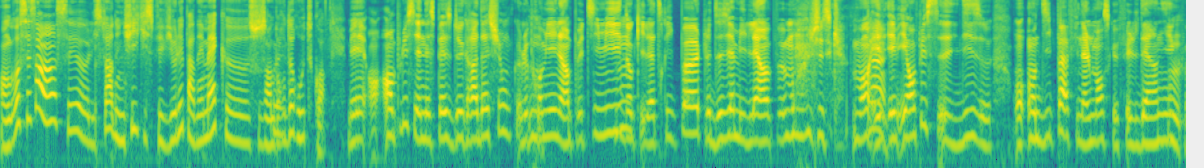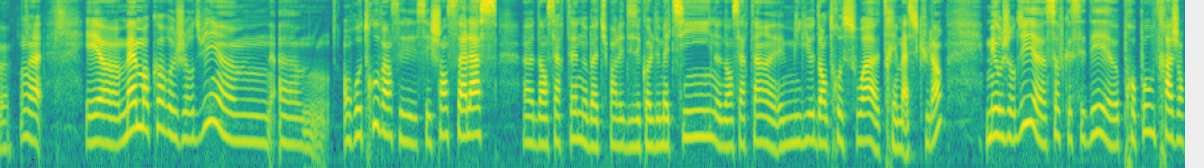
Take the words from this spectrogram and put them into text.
En gros, c'est ça, hein, c'est euh, l'histoire d'une fille qui se fait violer par des mecs euh, sous un bord de route, quoi. Mais en, plus, il y a une espèce de gradation. Le mm. premier, il est un peu timide, mm. donc il a tripote. Le deuxième, il l'est un peu moins, jusqu'à. Et, et, en plus, ils disent, on, on dit pas finalement ce que fait le dernier, mm. quoi. Ouais. Et euh, même encore aujourd'hui, euh, euh, on retrouve hein, ces, chants salaces dans certaines, bah, tu parlais des écoles de médecine, dans certains milieux d'entre-soi très masculins. Mais aujourd'hui, sauf que c'est des propos outrageants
